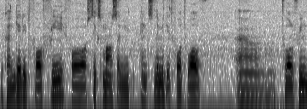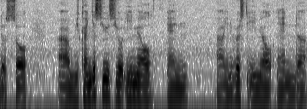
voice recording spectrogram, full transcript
you can get it for free for six months and, you, and it's limited for 12 uh, 12 windows. So um, you can just use your email and uh, university email and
